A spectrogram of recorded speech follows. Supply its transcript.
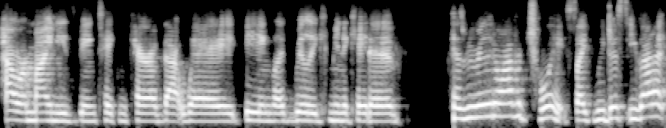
How are my needs being taken care of that way? Being like really communicative because we really don't have a choice. Like we just you got to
